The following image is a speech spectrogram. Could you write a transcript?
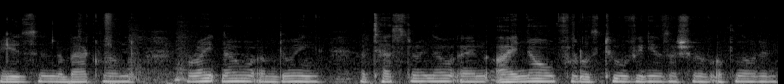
use in the background. Right now, I'm doing a test right now, and I know for those two videos I should have uploaded,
